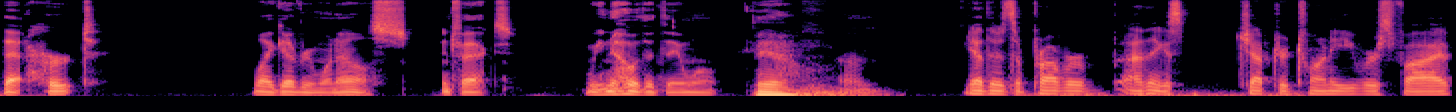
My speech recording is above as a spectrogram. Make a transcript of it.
that hurt like everyone else. In fact, we know that they won't. Yeah. Um, Yeah, there's a proverb, I think it's chapter 20, verse 5,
